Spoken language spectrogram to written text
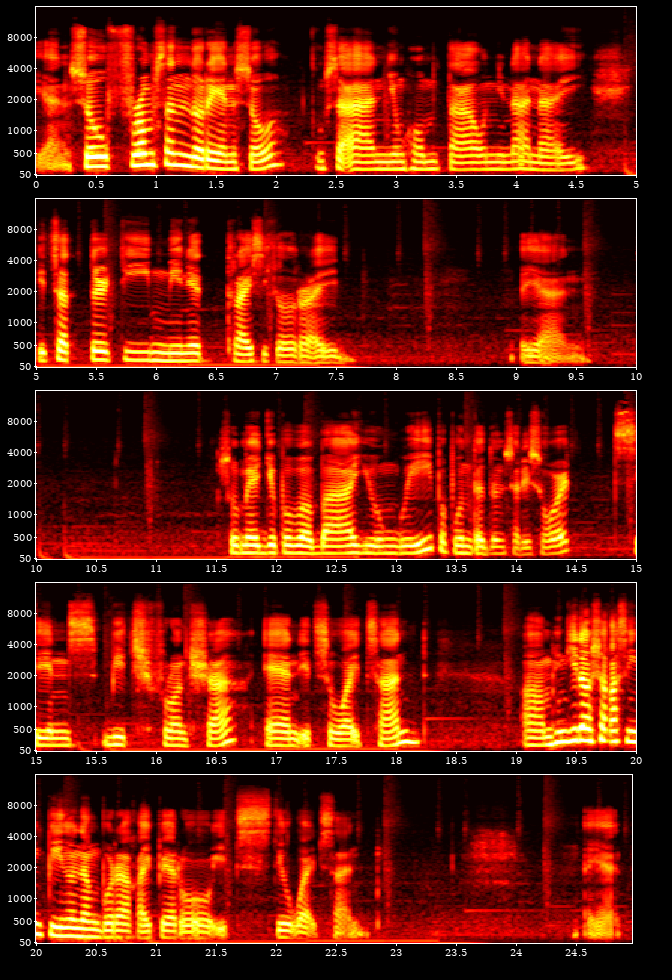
Ayan. So from San Lorenzo, kung saan yung hometown ni nanay, it's a 30 minute tricycle ride. Ayan. So medyo pababa yung way papunta dun sa resort since beachfront siya and it's white sand. Um, hindi lang siya kasing pino ng Boracay pero it's still white sand. Ayan.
